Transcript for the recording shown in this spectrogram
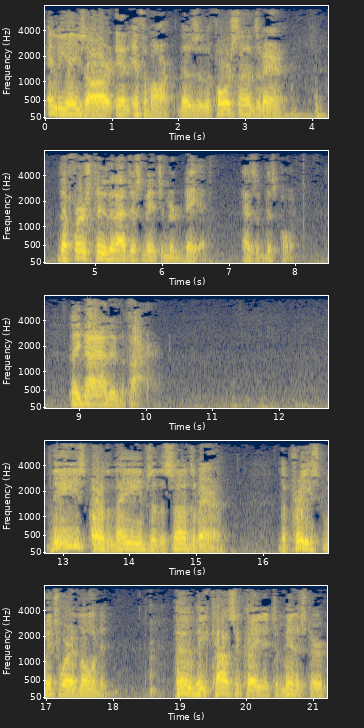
Eleazar, and Ithamar. Those are the four sons of Aaron. The first two that I just mentioned are dead as of this point. They died in the fire. These are the names of the sons of Aaron, the priests which were anointed, whom he consecrated to minister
